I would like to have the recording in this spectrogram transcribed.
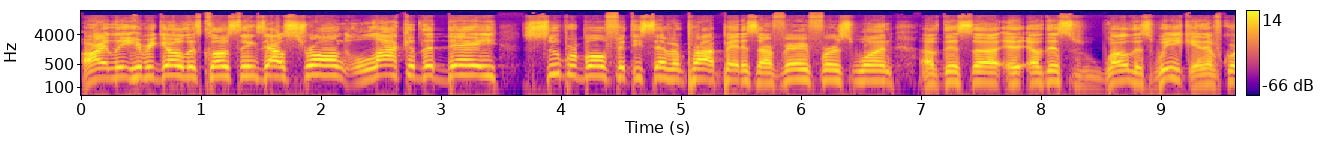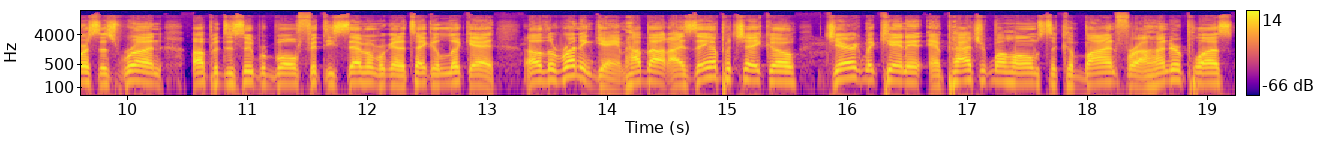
All right, Lee, here we go. Let's close things out strong. Lock of the day, Super Bowl 57 prop bet is our very first one of this uh, of this well this week, and of course this run up into Super Bowl 57. We're going to take a look at uh, the running game. How about Isaiah Pacheco, Jerick McKinnon, and Patrick Mahomes to combine for 100 plus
